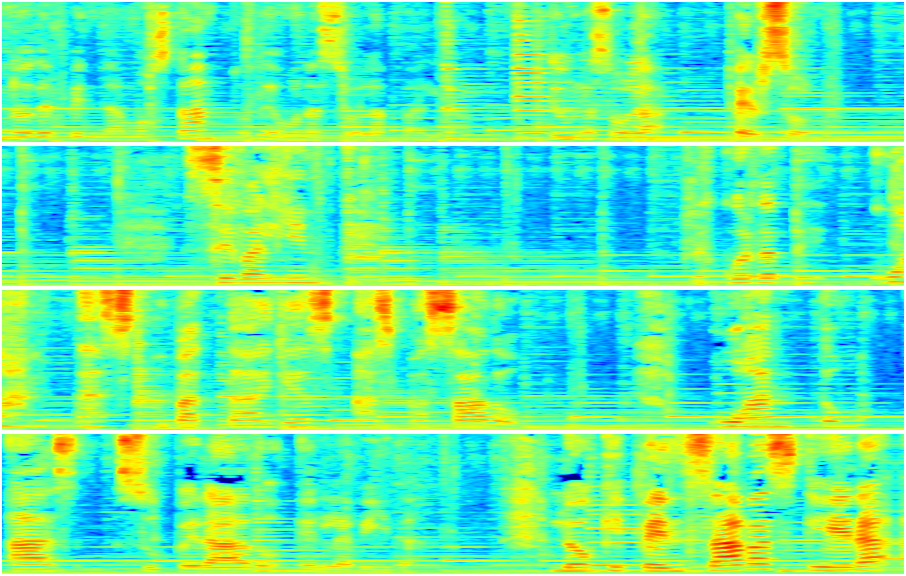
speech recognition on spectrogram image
no dependamos tanto de una sola de una sola persona. Sé valiente. Recuérdate cuántas batallas has pasado, cuánto has superado en la vida. Lo que pensabas que era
